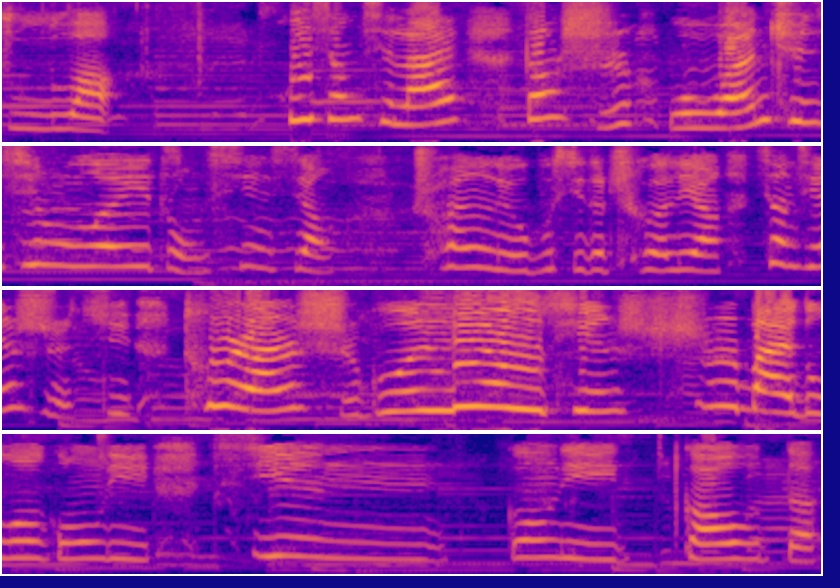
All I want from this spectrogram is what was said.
住了。回想起来，当时我完全进入了一种现象。川流不息的车辆向前驶去，突然驶过六千四百多公里、近公里高的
